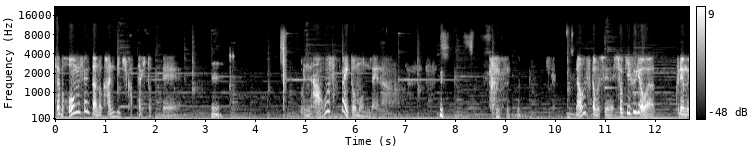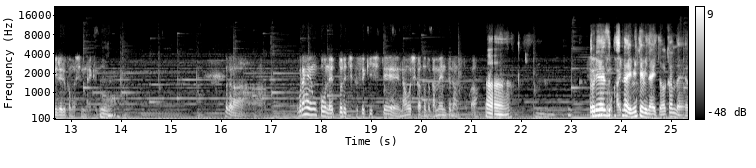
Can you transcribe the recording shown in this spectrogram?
例えばホームセンターの管理機買った人って、うん。俺直さないと思うんだよな。直すかもしれない。初期不良はクレーム入れるかもしれないけど、うん。だから、ここら辺をこうネットで蓄積して、直し方とかメンテナンスとか、あとりあえずいうことも書い見てみないとわかんないよね。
